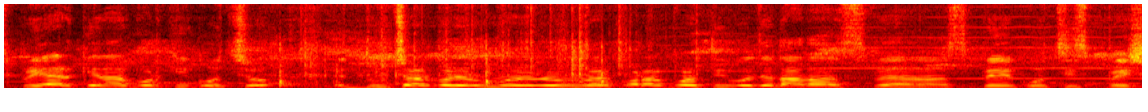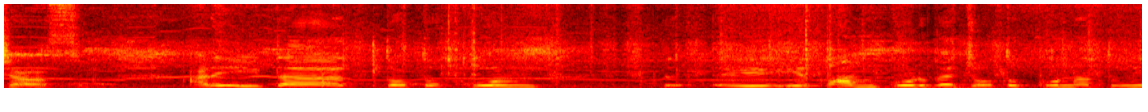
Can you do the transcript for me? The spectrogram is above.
স্প্রেয়ার কেনার পর কী করছ? দু চার চারবার এরকম এরকম করার পর তুই বলছে, দাদা, স্প্রে করছিস প্রেশার আসছে না। আরে এটা ততক্ষণ এর পাম্প করবে যতক্ষণ না তুমি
